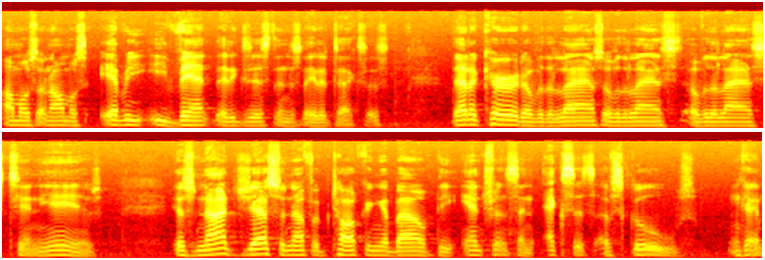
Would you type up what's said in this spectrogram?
almost on almost every event that exists in the state of Texas. That occurred over the last over the last over the last ten years. It's not just enough of talking about the entrance and exits of schools. Okay,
